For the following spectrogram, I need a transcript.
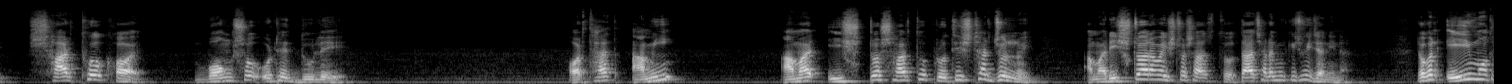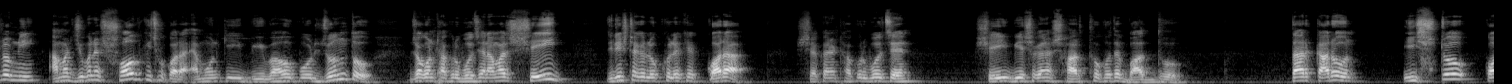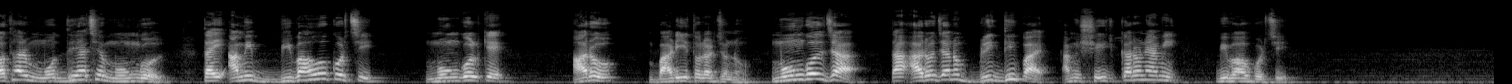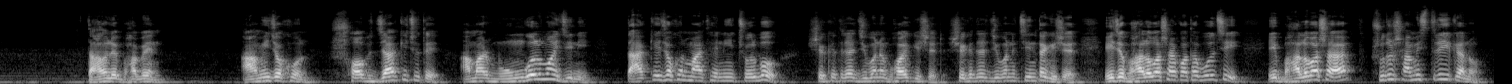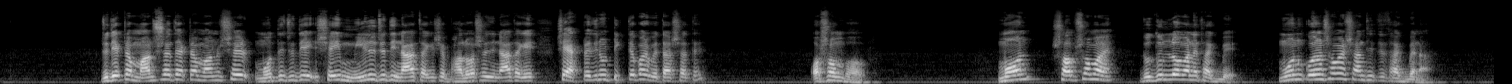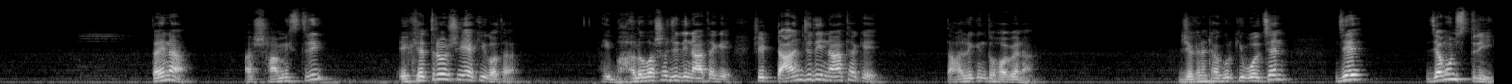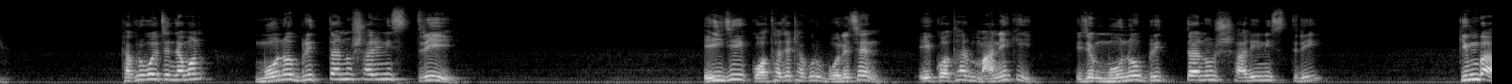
সার্থক হয়, বংশ ওঠে দুলে। অর্থাৎ আমি আমার ইষ্ট স্বার্থ প্রতিষ্ঠার জন্যই, আমার ইষ্ট আর আমার ইষ্ট স্বার্থ তাছাড়া আমি কিছুই জানি না। যখন এই মতলব নিই আমার জীবনে সব কিছু করা, এমনকি বিবাহ পর্যন্ত যখন ঠাকুর বলছেন আমার সেই জিনিসটাকে লক্ষ্য রেখে করা, সেখানে ঠাকুর বলছেন, সেই বিয়ে সেখানে সার্থক হতে বাধ্য। তার কারণ, ইষ্ট কথার মধ্যে আছে মঙ্গল। তাই আমি বিবাহ করছি মঙ্গলকে আরও বাড়িয়ে তোলার জন্য। মঙ্গল যা, তা আরও যেন বৃদ্ধি পায়, আমি সেই কারণে আমি বিবাহ করছি। তাহলে ভাবেন, আমি যখন সব যা কিছুতে আমার মঙ্গলময় যিনি, তাকে যখন মাথায় নিয়ে চলবো, সেক্ষেত্রে জীবনে ভয় কিসের? সেক্ষেত্রে জীবনে চিন্তা কিসের? এই যে ভালোবাসার কথা বলছি, এই ভালোবাসা শুধু স্বামী স্ত্রী কেন? যদি একটা মানুষের সাথে একটা মানুষের মধ্যে যদি সেই মিল যদি না থাকে, সে ভালোবাসা যদি না থাকে, সে একটা দিনও টিকতে পারবে তার সাথে? অসম্ভব। মন সব সময় দুদুল্যমানে থাকবে। মন কোনো সময় শান্তিতে থাকবে না। তাই না? আর স্বামী স্ত্রী, এক্ষেত্রেও সেই একই কথা। এই ভালোবাসা যদি না থাকে, সেই টান যদি না থাকে, তাহলে কিন্তু হবে না। যেখানে ঠাকুর কি বলছেন? যে যেমন স্ত্রী ঠাকুর বলছেন যেমন, মনোবৃত্তানুসারিণী স্ত্রী। এই যে কথা যে ঠাকুর বলেছেন এই কথার মানে কি? এই যে মনোবৃত্তানুসারিণী স্ত্রী, কিংবা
